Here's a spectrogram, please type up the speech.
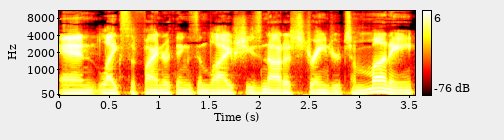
and likes the finer things in life. She's not a stranger to money,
